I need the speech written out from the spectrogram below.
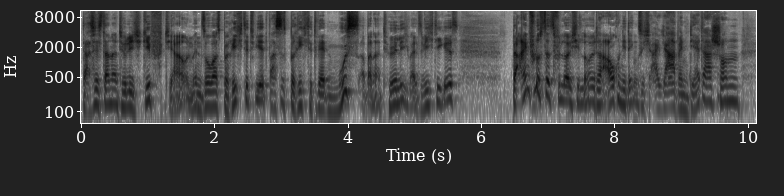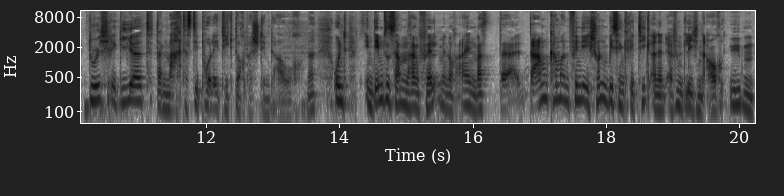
Das ist dann natürlich Gift, ja. Und wenn sowas berichtet wird, was es berichtet werden muss, aber natürlich, weil es wichtig ist, beeinflusst das vielleicht die Leute auch und die denken sich, ah ja, wenn der da schon durchregiert, dann macht das die Politik doch bestimmt auch. Ne? Und in dem Zusammenhang fällt mir noch ein, was da, da kann man, finde ich, schon ein bisschen Kritik an den Öffentlichen auch üben.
